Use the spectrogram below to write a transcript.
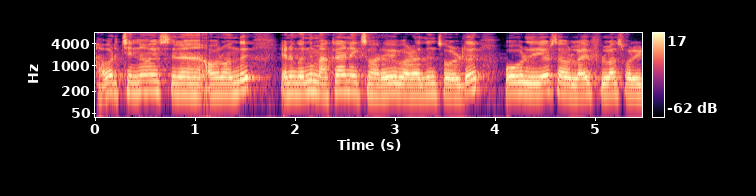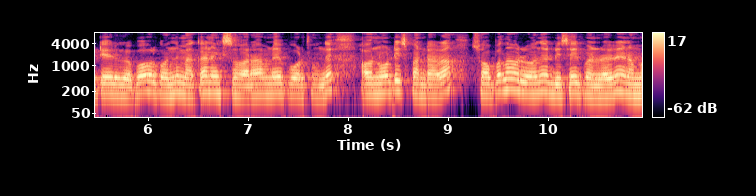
அவர் சின்ன வயசில் அவர் வந்து எனக்கு வந்து மெக்கானிக்ஸ் வரவே வராதுன்னு சொல்லிட்டு ஒவ்வொரு இயர்ஸ் அவர் லைஃப் ஃபுல்லாக சொல்லிகிட்டே இருக்கிறப்போ அவருக்கு வந்து மெக்கானிக்ஸ் வராமலே போகிறது வந்து அவர் நோட்டீஸ் பண்ணுறாராம் ஸோ அப்போ தான் அவர் வந்து டிசைட் பண்ணுறாரு நம்ம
